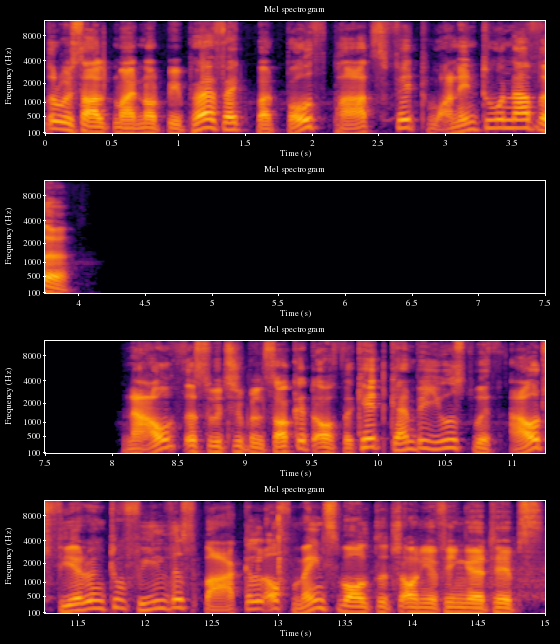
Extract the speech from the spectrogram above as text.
The result might not be perfect, but both parts fit one into another. Now, the switchable socket of the kit can be used without fearing to feel the sparkle of mains voltage on your fingertips.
